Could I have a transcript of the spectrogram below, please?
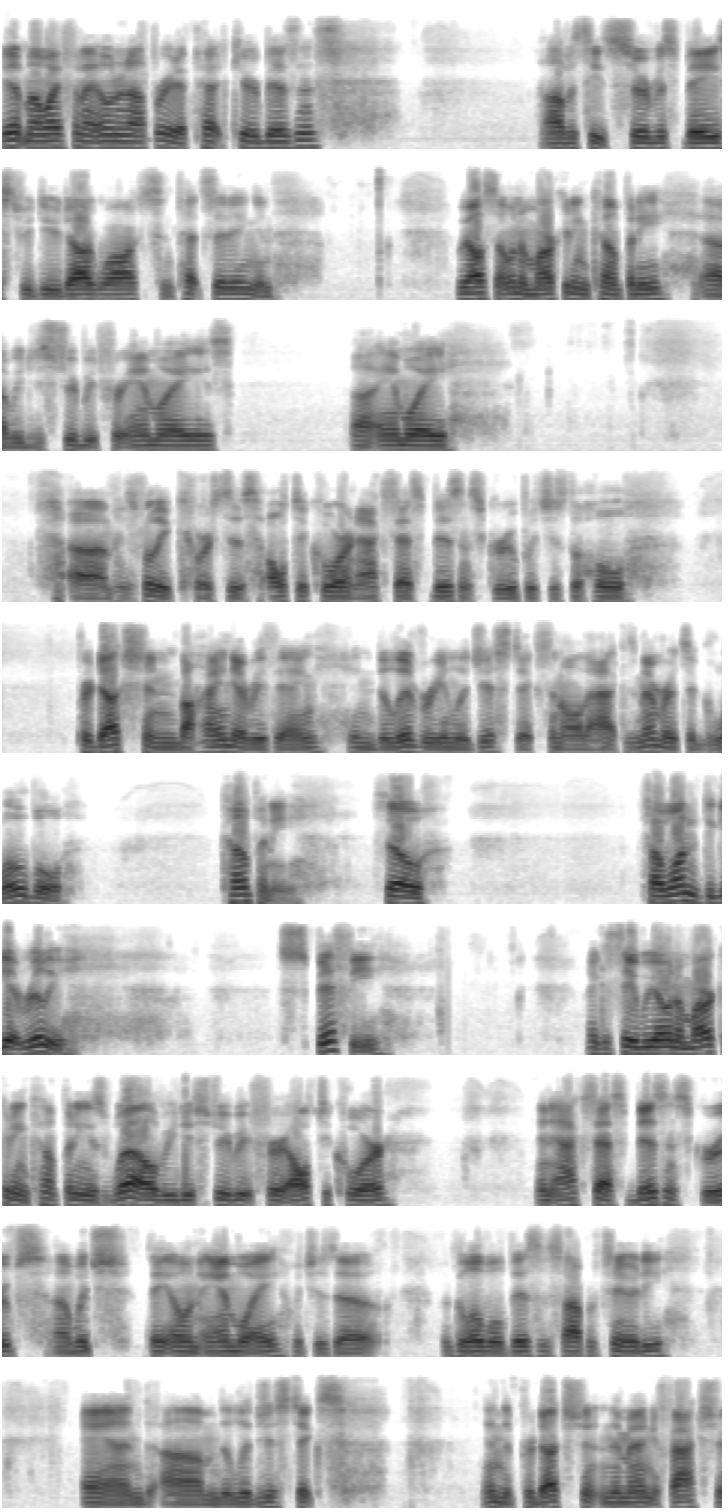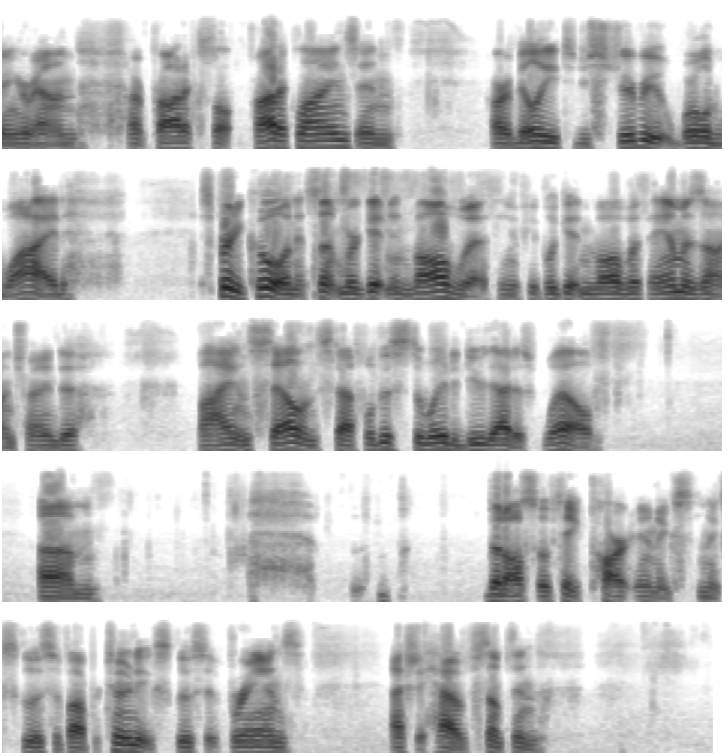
Yep, my wife and I own and operate a pet care business. Obviously, it's service based. We do dog walks and pet sitting, and we also own a marketing company. Uh, we distribute for Amway's. Uh, Amway um, is really, of course, this Alticor and Access Business Group, which is the whole production behind everything in delivery and logistics and all that. Because remember, it's a global company. So if I wanted to get really spiffy. I could say we own a marketing company as well. We distribute for Alticor and Access Business Groups, uh, which they own Amway, which is a, a global business opportunity, and um, the logistics and the production and the manufacturing around our products, product lines, and our ability to distribute worldwide. It's pretty cool, and it's something we're getting involved with. You know, people get involved with Amazon trying to buy and sell and stuff. Well, this is the way to do that as well. Um, but also take part in ex- an exclusive opportunity, exclusive brands, actually have something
